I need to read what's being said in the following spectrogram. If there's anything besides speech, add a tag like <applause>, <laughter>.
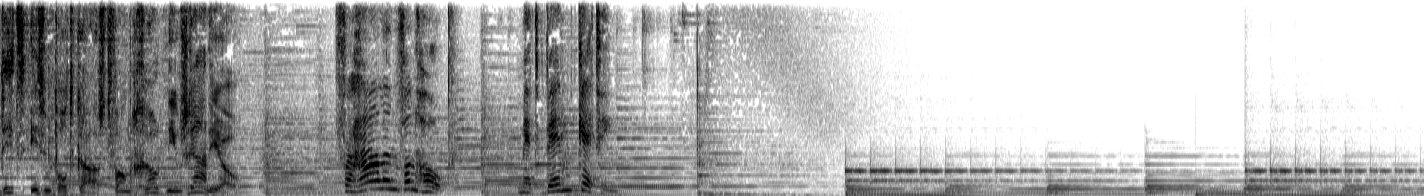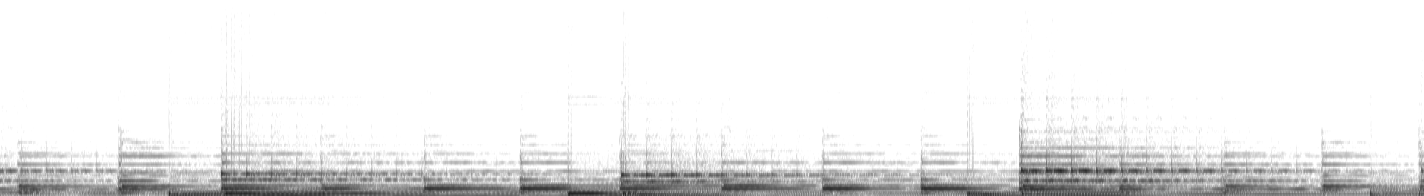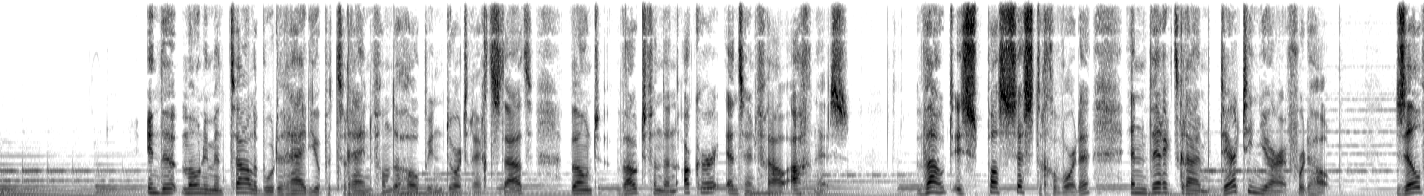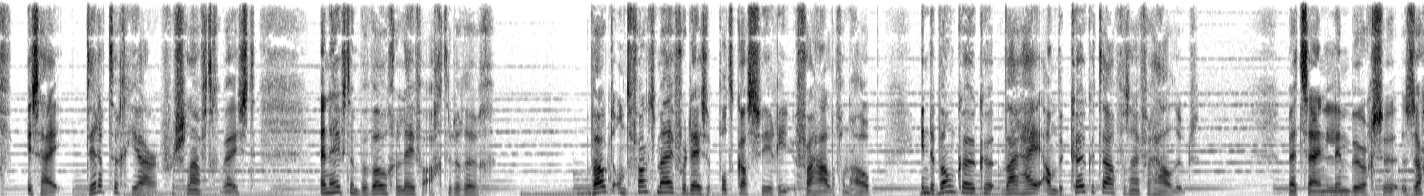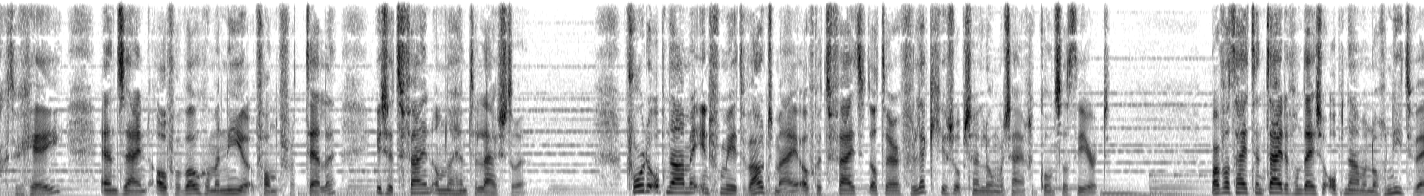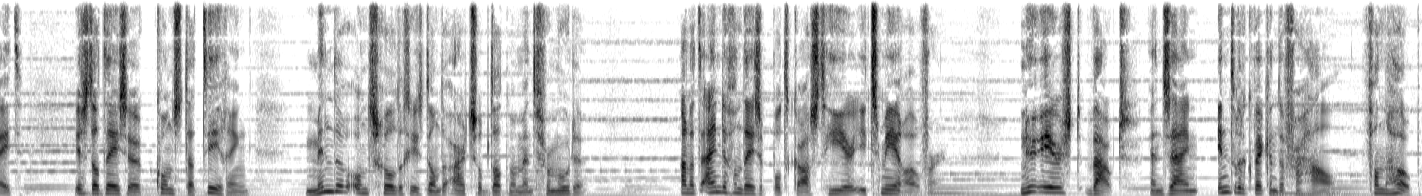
Dit is een podcast van Groot Nieuws Radio. Verhalen van hoop met Ben Ketting. Monumentale boerderij die op het terrein van De Hoop in Dordrecht staat, woont Wout van den Akker en zijn vrouw Agnes. Wout is pas 60 geworden en werkt ruim 13 jaar voor De Hoop. Zelf is hij 30 jaar verslaafd geweest en heeft een bewogen leven achter de rug. Wout ontvangt mij voor deze podcastserie Verhalen van Hoop in de woonkeuken waar hij aan de keukentafel zijn verhaal doet. Met zijn Limburgse zachte G en zijn overwogen manier van vertellen is het fijn om naar hem te luisteren. Voor de opname informeert Wout mij over het feit dat er vlekjes op zijn longen zijn geconstateerd. Maar wat hij ten tijde van deze opname nog niet weet, is dat deze constatering minder onschuldig is dan de arts op dat moment vermoedde. Aan het einde van deze podcast hier iets meer over. Nu eerst Wout en zijn indrukwekkende verhaal van hoop.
